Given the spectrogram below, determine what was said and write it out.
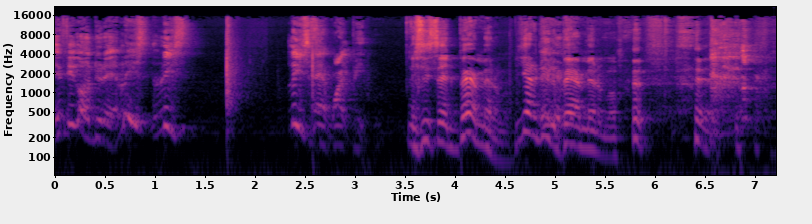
If you're gonna do that, at least at least at least have white people. She said bare minimum. You got to do the bare minimum.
